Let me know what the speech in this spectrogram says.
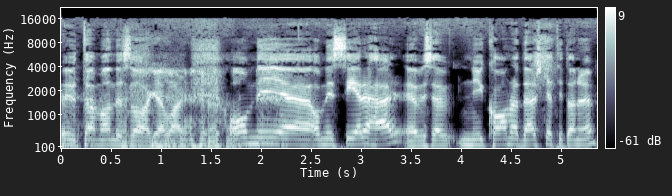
Uttömmande svar grabbar. Om ni, eh, om ni ser det här, jag vill säga, ny kamera, där ska jag titta nu.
